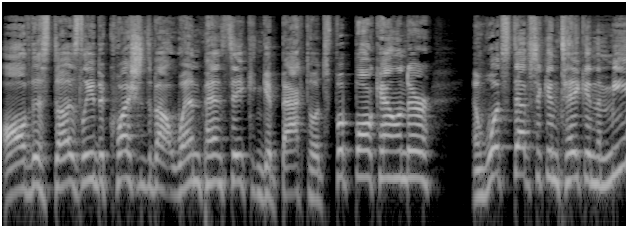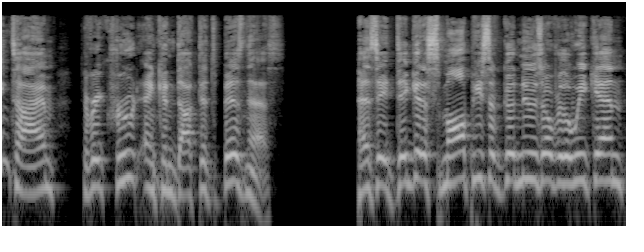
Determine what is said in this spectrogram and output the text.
All of this does lead to questions about when Penn State can get back to its football calendar and what steps it can take in the meantime to recruit and conduct its business. Penn State did get a small piece of good news over the weekend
